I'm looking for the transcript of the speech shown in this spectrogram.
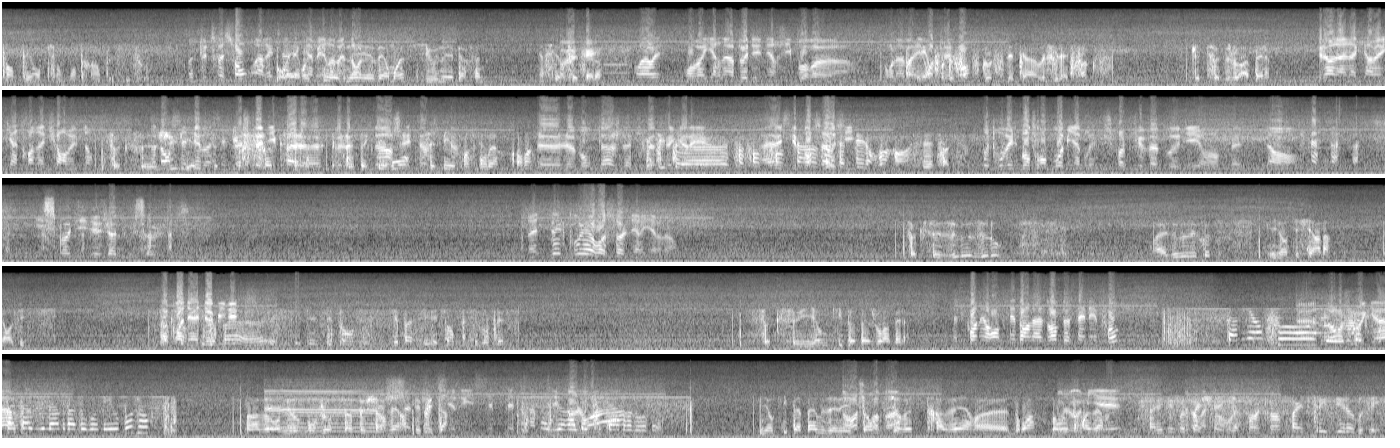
tenter, on on montera un peu s'il faut. De toute façon, arrêtez Bon, la caméra maintenant. vers moi si vous n'avez personne. Merci, ça là. Ouais, ouais. On va garder un peu d'énergie pour, euh, pour là-bas éventuellement. Je vous rappelle. Là, on a la Carmen 4 en action en même temps. Ah non, c'est le Juliette débat, c'est le. Je te dis pas le, le, le Contactez non, bon, j'ai éteint 7000 le, transpondeur. Au revoir. le, le montage là, tu vas te régaler. hein. Ah oui, c'est pour ça aussi. Fox. Faut trouver le bon compromis après. Je crois que tu vas me maudire en fait. Non. Il se maudit déjà tout seul. On a une belle couleur au sol derrière là. Fox Zulu Zulu. Ouais, Zulu, écoute. Identifié radar. C'est reçu. Donc on est à 2 minutes. J'ai pas assez les s'il vous plaît. Fox Yankee Papa, je vous rappelle. Est-ce qu'on est rentré dans la zone de Seine-Info Paris Info, Euh, non, je regarde. Papa Lima Bravo Roméo, bonjour. Bravo Roméo, bonjour, c'est un peu chargé, un peu plus tard. C'est peut-être un petit peu loin. Yankee Papa, vous avez le pas. sur votre travers euh, droit dans votre travers. Allez, c'est quoi, ça, 530, good day.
